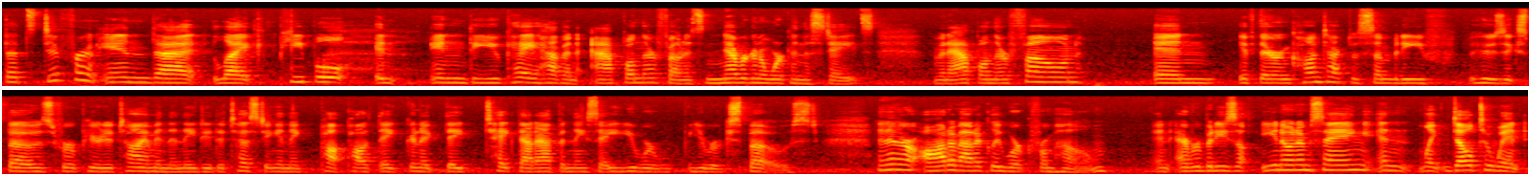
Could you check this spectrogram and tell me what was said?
that's different in that like people in in the UK have an app on their phone. It's never going to work in the states. They have an app on their phone, and if they're in contact with somebody f- who's exposed for a period of time, and then they do the testing and they pop pop, they gonna they take that app and they say you were you were exposed, and then they're automatically work from home, and everybody's you know what I'm saying, and like Delta went.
